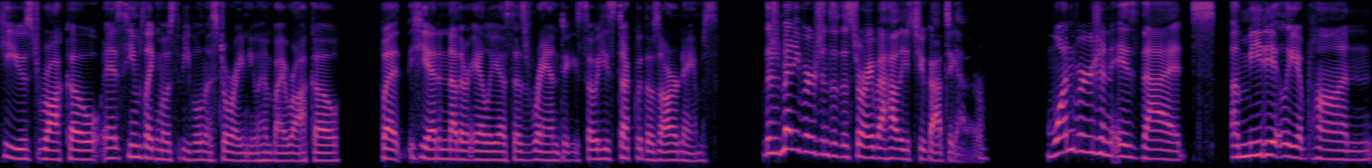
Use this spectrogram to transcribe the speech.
he used Rocco. And it seems like most of the people in the story knew him by Rocco, but he had another alias as Randy. So he stuck with those R names there's many versions of the story about how these two got together. One version is that immediately upon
